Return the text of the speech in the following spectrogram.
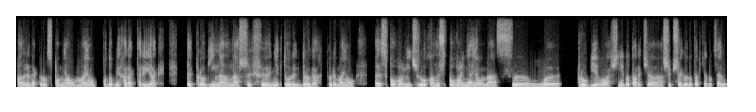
pan redaktor wspomniał, mają podobny charakter jak te progi na naszych e, niektórych drogach, które mają e, spowolnić ruch. One spowalniają nas e, w próbie właśnie dotarcia, szybszego dotarcia do celu.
